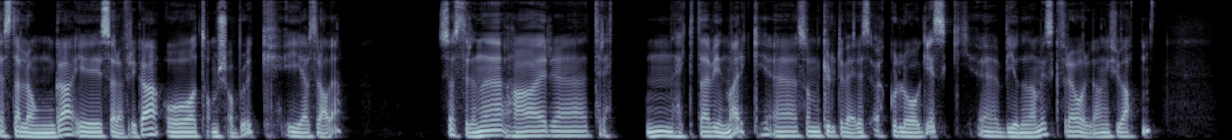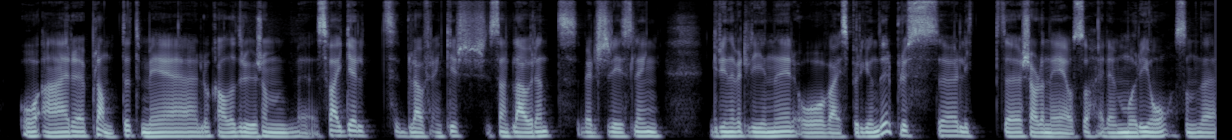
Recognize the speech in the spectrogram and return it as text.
Testalonga i Sør-Afrika og Tom Shobrook i Australia. Søstrene har 13 hektar vinmark som kultiveres økologisk, biodynamisk, fra årgang 2018. Og er plantet med lokale druer som Zweigelt, Blaufränkers, St. Laurent, Welschriesling, Grüne Veltliner og Weissburgunder, pluss litt chardonnay også, eller Morillon, som det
